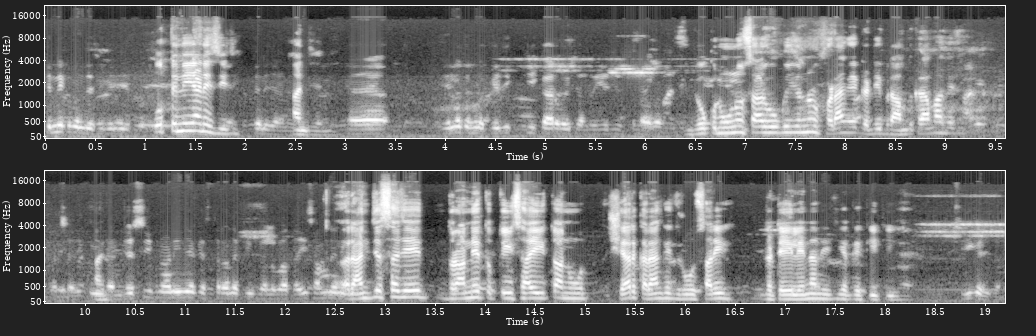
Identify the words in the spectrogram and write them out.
ਕਿੰਨੇ ਕੁ ਬੰਦੇ ਸੀਗੇ ਜੀ ਉਹ ਤਿੰਨ ਜਾਣੇ ਸੀ ਜੀ। ਤਿੰਨ ਜਾਣੇ। ਹਾਂਜੀ ਹਾਂਜੀ। ਅਹ ਇਹਨਾਂ ਤੇ ਹੁਣ ਅੱਗੇ ਜੀ ਕੀ ਕਾਰਵਾਈ ਚੱਲ ਰਹੀ ਹੈ ਜੀ ਤੋਂ ਇਲਾਵਾ? ਜੋ ਕਾਨੂੰਨ ਅਨੁਸਾਰ ਹੋਊਗੀ ਜੀ ਉਹਨਾਂ ਨੂੰ ਫੜਾਂਗੇ ਗੱਡੀ ਬਰਾਮਦ ਕਰਾਵਾਂਗੇ ਜੀ। ਅੱਛਾ ਜੀ ਕੀ ਰੰਜਿਸੀ ਬਣਾਣੀ ਜਾਂ ਕਿਸ ਤਰ੍ਹਾਂ ਦਾ ਕੀ ਗੱਲਬਾਤ ਆਈ ਸਾਹਮਣੇ? ਰੰਜਸ ਅਜੇ ਦੌਰਾਨੇ ਤਫਤੀਸ਼ ਆਈ ਤੁਹਾਨੂੰ ਸ਼ੇਅਰ ਕਰਾਂਗੇ ਜਰੂਰ ਸਾਰੀ ਡਿਟੇਲ ਇਹਨਾਂ ਦੀ ਜੀ ਅੱਗੇ ਕੀ ਕੀ ਹੈ। ਠੀਕ ਹੈ ਜੀ। ਸਰ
